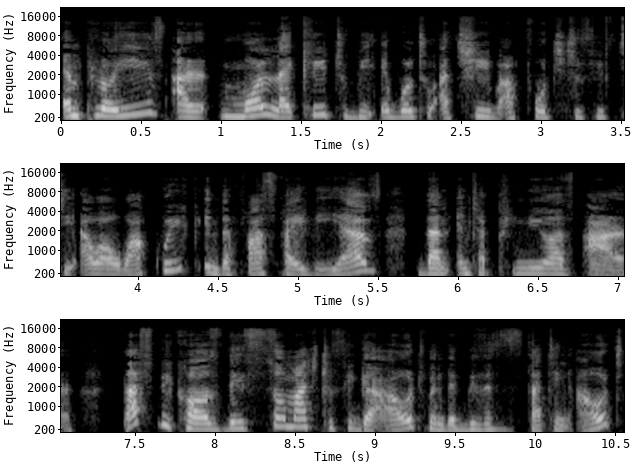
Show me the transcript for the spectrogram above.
employees are more likely to be able to achieve a 40 to 50 hour work week in the first five years than entrepreneurs are. That's because there's so much to figure out when the business is starting out.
